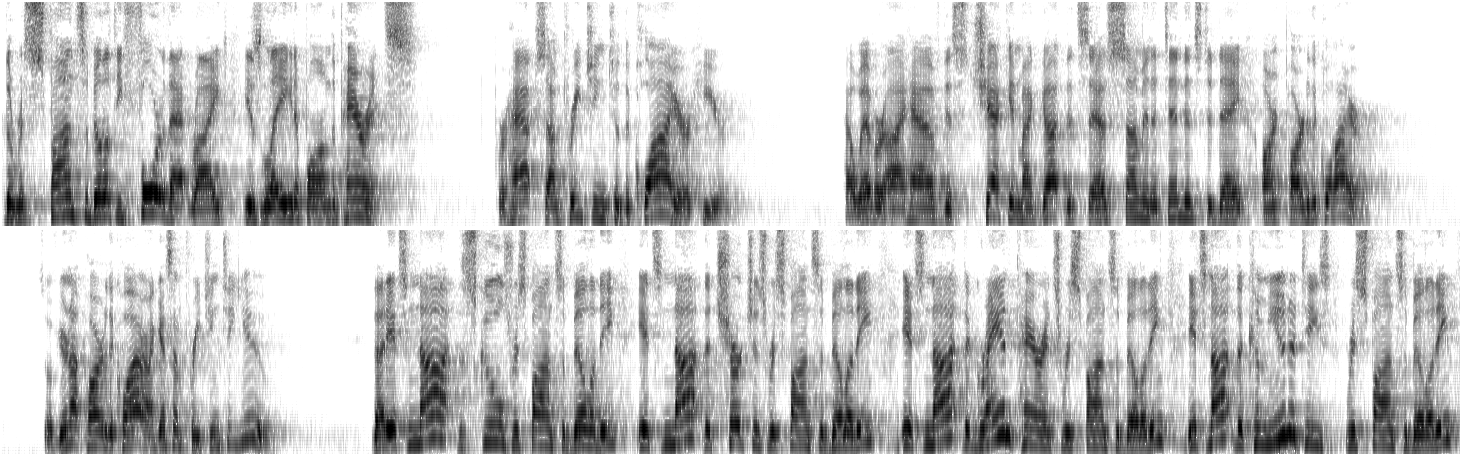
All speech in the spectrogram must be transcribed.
the responsibility for that right is laid upon the parents. Perhaps I'm preaching to the choir here. However, I have this check in my gut that says some in attendance today aren't part of the choir. So if you're not part of the choir, I guess I'm preaching to you. That it's not the school's responsibility, it's not the church's responsibility, it's not the grandparents' responsibility, it's not the community's responsibility.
